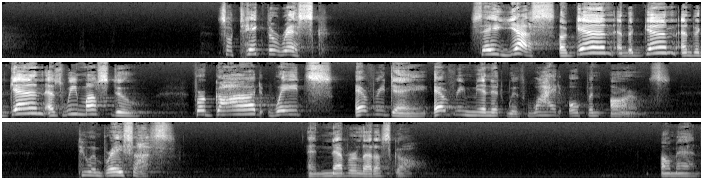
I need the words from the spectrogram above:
So take the risk Say yes again and again and again, as we must do. For God waits every day, every minute with wide open arms to embrace us and never let us go. Amen.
